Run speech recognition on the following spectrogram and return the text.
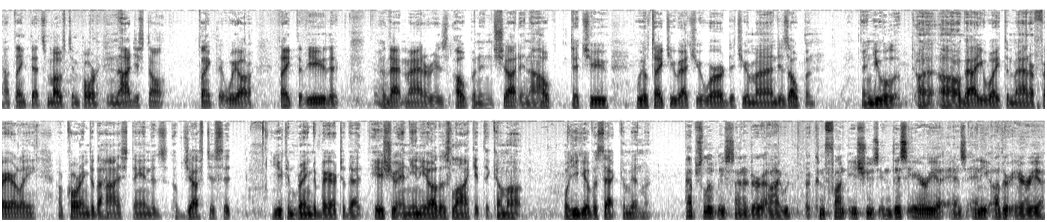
I, I think that's most important. And I just don't think that we ought to take the view that that matter is open and shut, and I hope that you will take you at your word that your mind is open and you will uh, uh, evaluate the matter fairly according to the high standards of justice that you can bring to bear to that issue and any others like it that come up. Will you give us that commitment? Absolutely, Senator. I would confront issues in this area as any other area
